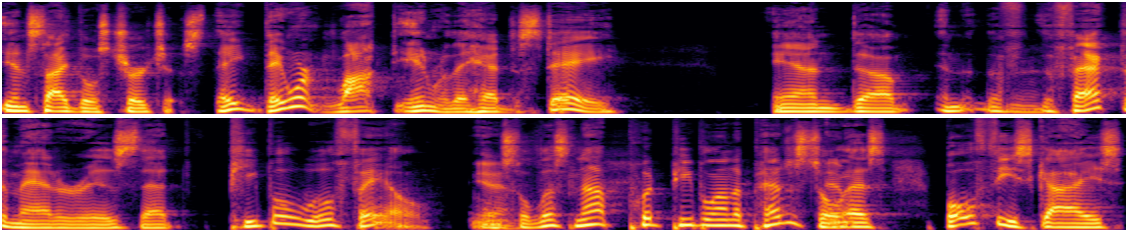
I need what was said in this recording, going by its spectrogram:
inside those churches. They they weren't locked in where they had to stay. And uh, and the, Yeah. the fact of the matter is that people will fail. Yeah. And so let's not put people on a pedestal And- as both these guys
